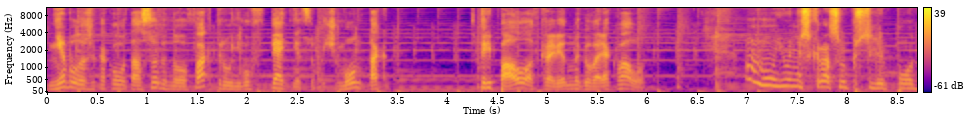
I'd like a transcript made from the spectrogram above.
не было же какого-то особенного фактора у него в пятницу. Почему он так трепал, откровенно говоря, к валу? Ну, его несколько раз выпустили под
